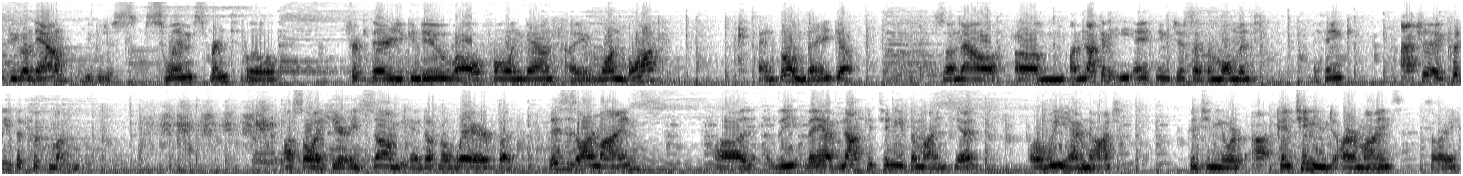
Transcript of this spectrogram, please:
if you go down, you can just swim, sprint, little trick there you can do while falling down a one block, and boom, there you go. So now, um, I'm not going to eat anything just at the moment. I think, actually I could eat the cooked mutton. Also, I hear a zombie. I don't know where, but this is our mines. Uh, the, they have not continued the mines yet, or we have not continue, uh, continued our mines. Sorry.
